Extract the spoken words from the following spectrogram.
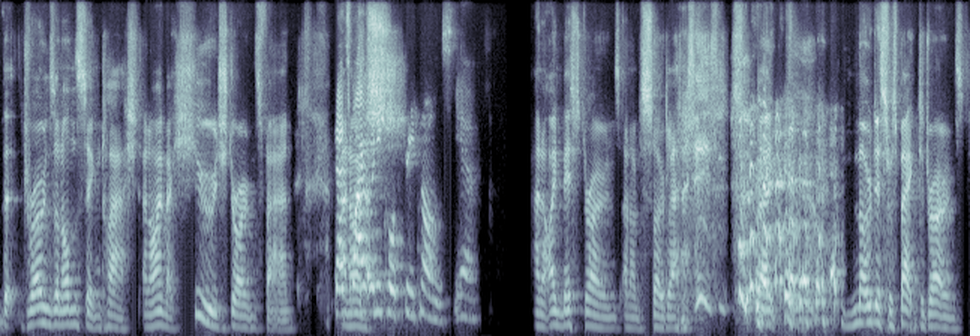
that drones and Onsind clashed, and I'm a huge drones fan. That's why I'm i only caught three songs. Yeah and I miss drones, and I'm so glad I did. like, no disrespect to drones,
